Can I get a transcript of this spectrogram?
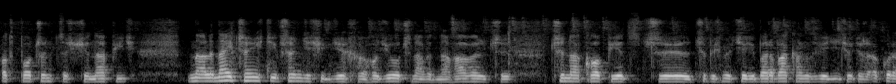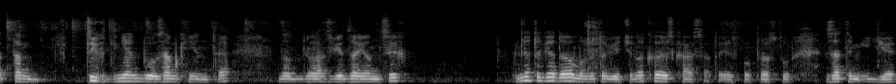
odpocząć, coś się napić. No ale najczęściej wszędzie się gdzie chodziło, czy nawet na Wawel, czy, czy na Kopiec, czy, czy byśmy chcieli Barbakan zwiedzić, chociaż akurat tam w tych dniach było zamknięte do, dla zwiedzających. No to wiadomo, że to wiecie, no to jest kasa, to jest po prostu, za tym idzie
